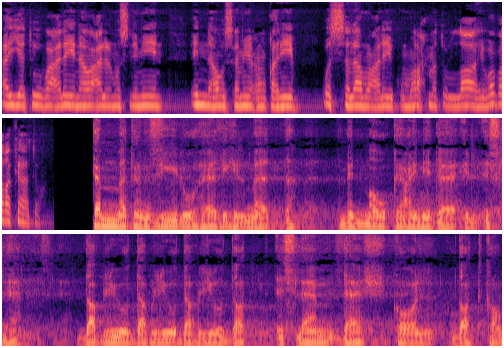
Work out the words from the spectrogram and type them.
أن يتوب علينا وعلى المسلمين. إنه سميع قريب. والسلام عليكم ورحمة الله وبركاته. تم تنزيل هذه المادة من موقع نداء الإسلام www.islam-call.com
